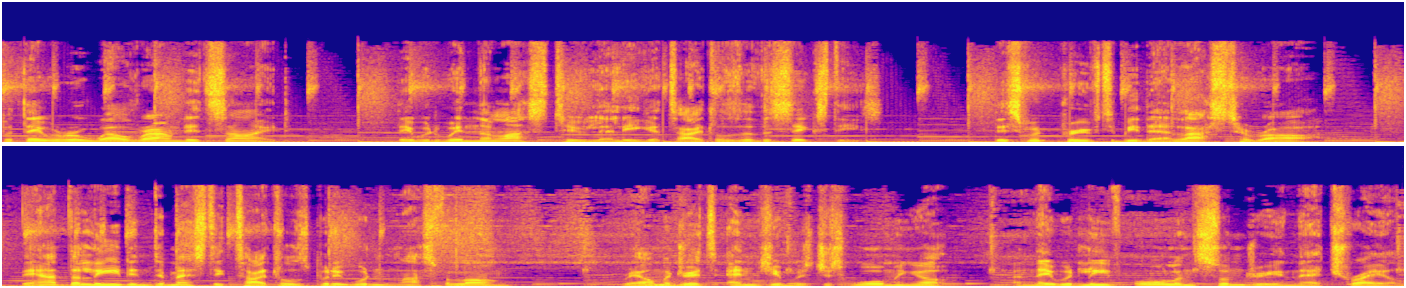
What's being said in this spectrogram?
but they were a well-rounded side. They would win the last two La Liga titles of the 60s. This would prove to be their last hurrah. They had the lead in domestic titles, but it wouldn't last for long. Real Madrid's engine was just warming up, and they would leave all and sundry in their trail,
